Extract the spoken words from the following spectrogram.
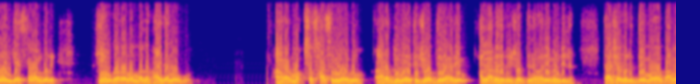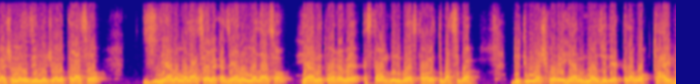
রোহিঙ্গা ইস্তেমাল করে। হিং গরমের মধ্যে ফায়দা নব। আর আর মকসদ হাসিল নব। আর দুনিয়াতে জবাব দিতে পারিম। আল্লাহর হেরি জবাব দিতে পারিম হেন্ডিলা তা আশা করি বাংলাদেশের মাঝে যে নজওয়ান কল আছো জিয়ানোর মাঝে আছো, এলাকা জিয়ানোর মাঝে আছো হিয়ানে তোমার হবে ইস্তেমাল করিব ইস্তেমাল তো বাঁচিবা। দুই, তিন মাস পরে হিয়ান মাঝ যদি একটা ওক্ত আইব,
